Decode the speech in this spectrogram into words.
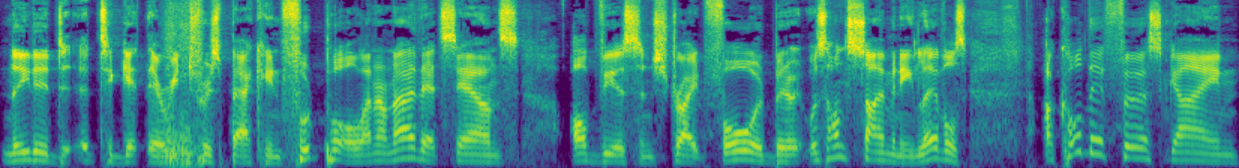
needed to get their interest back in football. And I know that sounds obvious and straightforward, but it was on so many levels. I called their first game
